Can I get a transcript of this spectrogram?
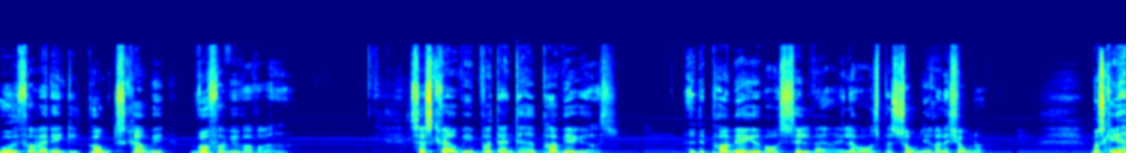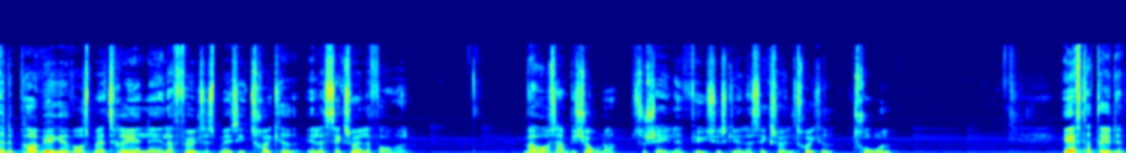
Ud fra hvert enkelt punkt skrev vi, hvorfor vi var vrede. Så skrev vi, hvordan det havde påvirket os. Havde det påvirket vores selvværd eller vores personlige relationer? Måske havde det påvirket vores materielle eller følelsesmæssige tryghed eller seksuelle forhold. Var vores ambitioner, sociale, fysiske eller seksuelle tryghed, troet? Efter dette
